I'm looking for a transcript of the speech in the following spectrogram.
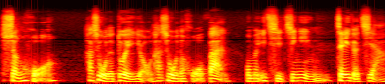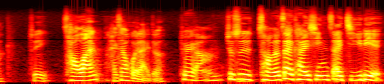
生活。他是我的队友，他是我的伙伴，我们一起经营这一个家。所以吵完还是要回来的。对啊，就是吵得再开心、再激烈、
